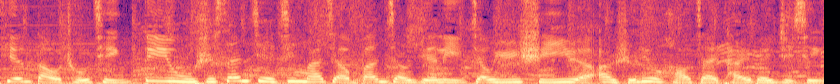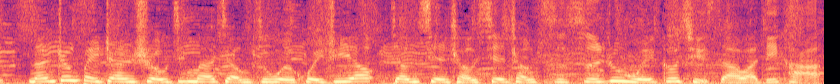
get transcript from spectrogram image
天道酬勤。第五十三届金马奖。奖颁奖典礼将于十一月二十六号在台北举行。南征北战受金马奖组委会之邀，将现场献唱此次入围歌曲《萨瓦迪卡》。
